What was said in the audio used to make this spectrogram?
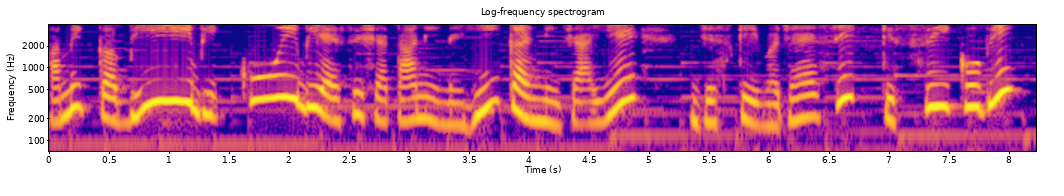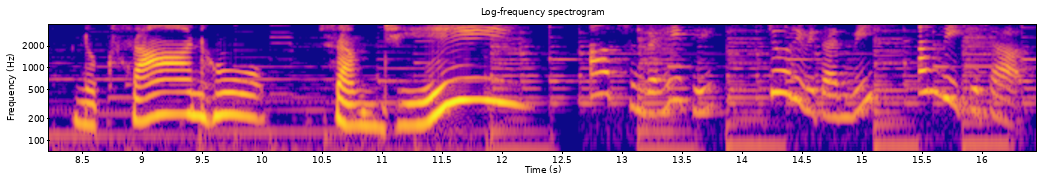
हमें कभी भी कोई भी ऐसी शैतानी नहीं करनी चाहिए, जिसकी वजह से किसी को भी नुकसान हो। समझे? आप सुन रहे थे स्टोरी विद अनवी अनवी के साथ।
